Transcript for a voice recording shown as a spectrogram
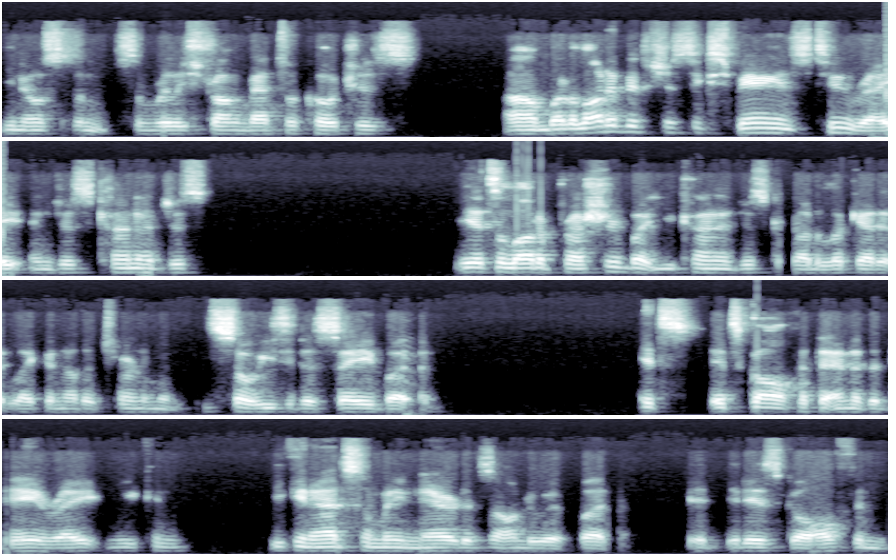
you know, some, some really strong mental coaches. Um, but a lot of it's just experience too, right? And just kind of just it's a lot of pressure, but you kind of just got to look at it like another tournament. It's so easy to say, but it's it's golf at the end of the day, right? You can you can add so many narratives onto it, but it, it is golf, and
